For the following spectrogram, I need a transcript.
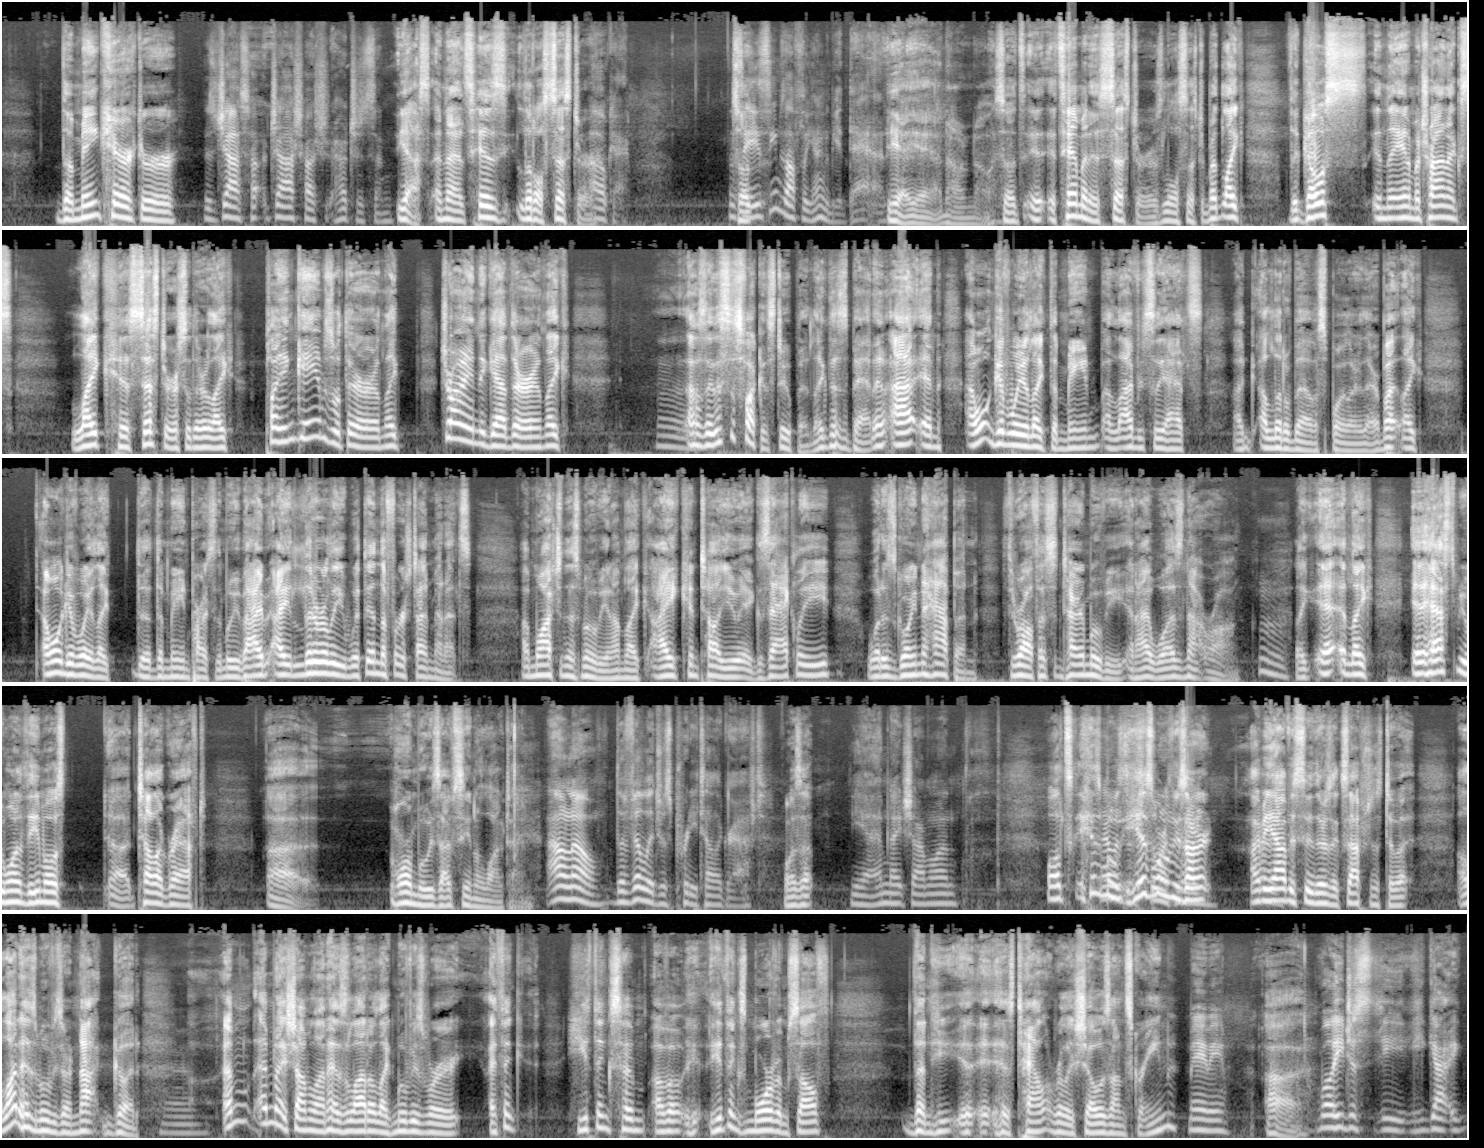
the main character, Is Josh Josh Hutch- Hutcherson? yes, and that's his little sister. Okay. So- he seems awfully young to be a dad. Yeah, yeah, yeah, no, no. So it's it, it's him and his sister, his little sister. But like the ghosts in the animatronics like his sister, so they're like playing games with her and like drawing together and like hmm. I was like, this is fucking stupid. Like this is bad. And I and I won't give away like the main. Obviously, that's a, a little bit of a spoiler there, but like I won't give away like the the main parts of the movie. But I I literally within the first ten minutes. I'm watching this movie and I'm like, I can tell you exactly what is going to happen throughout this entire movie, and I was not wrong. Like, it, like it has to be one of the most uh, telegraphed uh, horror movies I've seen in a long time. I don't know. The Village was pretty telegraphed. Was it? Yeah, M Night Shyamalan. Well, it's his movie, his his movies movie. aren't. I mean, obviously, there's exceptions to it. A lot of his movies are not good. M. M. Night Shyamalan has a lot of like movies where I think he thinks him of a, he- thinks more of himself than he his talent really shows on screen. Maybe. Uh, Well, he just he he got he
